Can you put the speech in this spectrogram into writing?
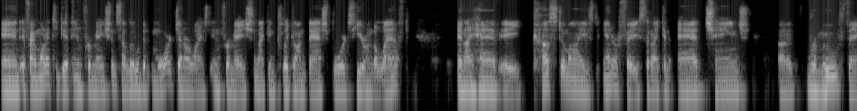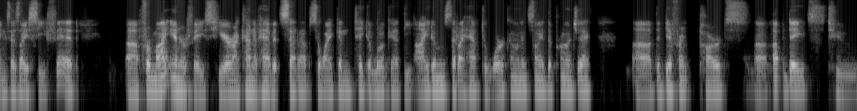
And if I wanted to get information, so a little bit more generalized information, I can click on dashboards here on the left. And I have a customized interface that I can add, change, uh, remove things as I see fit. Uh, for my interface here, I kind of have it set up so I can take a look at the items that I have to work on inside the project, uh, the different parts, uh, updates to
